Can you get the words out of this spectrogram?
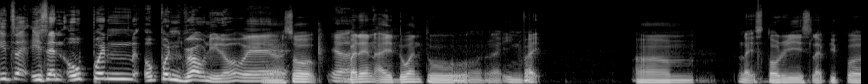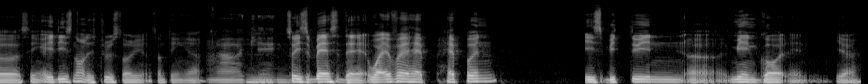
it's a, it's an open open ground, you know, where Yeah. So yeah. but then I don't want to like invite um like stories like people saying, "Hey, this is not the true story" or something. Yeah. Ah, okay. Mm. So it's best that whatever hap- happen is between uh, me and God and yeah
